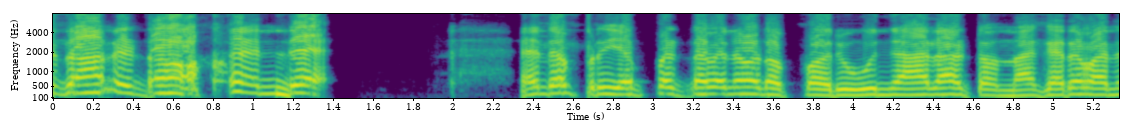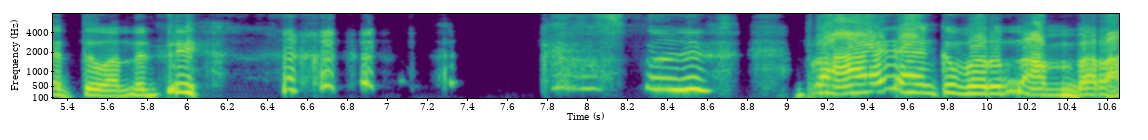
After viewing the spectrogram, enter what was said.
ഇതാണ് കേട്ടോ എന്റെ എന്റെ പ്രിയപ്പെട്ടവനോടൊപ്പം ഒരു ഊഞ്ഞാലാട്ടം നഗരവനത്ത് വന്നിട്ട്. പ്രായം ഞങ്ങക്ക് വെറും നമ്പറാ.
